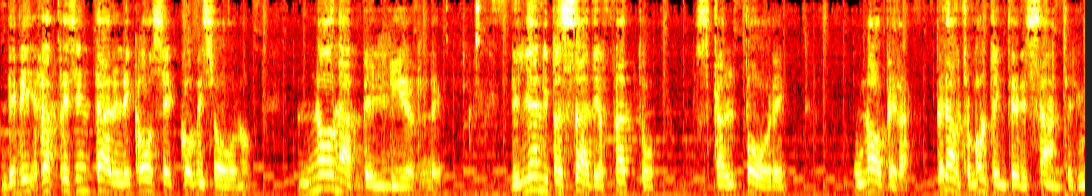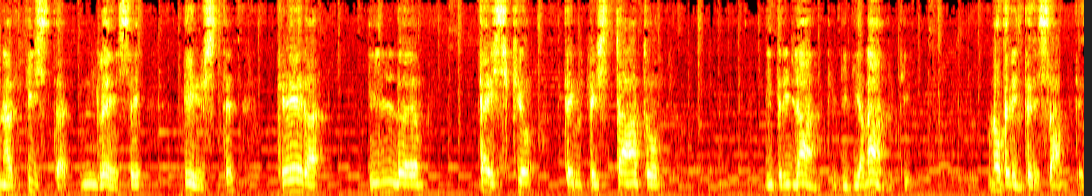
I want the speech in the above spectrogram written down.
deve rappresentare le cose come sono, non abbellirle. Negli anni passati ha fatto scalpore un'opera peraltro molto interessante, di un artista inglese, Hirst, che era il eh, teschio tempestato di brillanti, di diamanti. Un'opera interessante.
